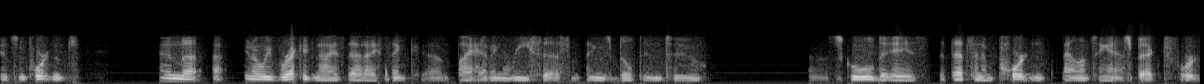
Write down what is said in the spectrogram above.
it's important and uh, uh, you know we've recognized that I think uh, by having recess and things built into uh, school days that that's an important balancing aspect for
